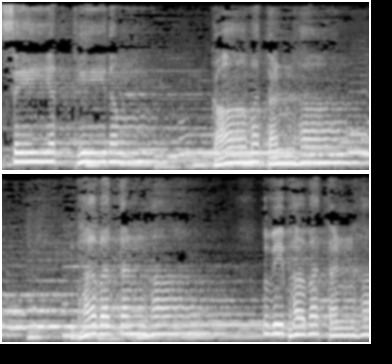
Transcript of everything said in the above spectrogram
सेयद्धीदम् कामतह्ना भवतह्ना विभवतह्ना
